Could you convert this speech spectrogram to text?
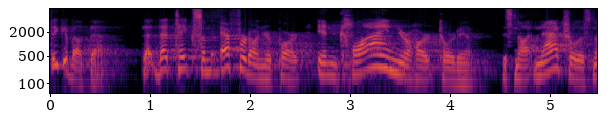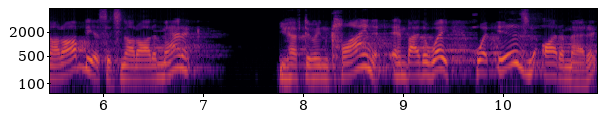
Think about that. That, that takes some effort on your part. Incline your heart toward Him. It's not natural, it's not obvious, it's not automatic. You have to incline it. And by the way, what is automatic,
